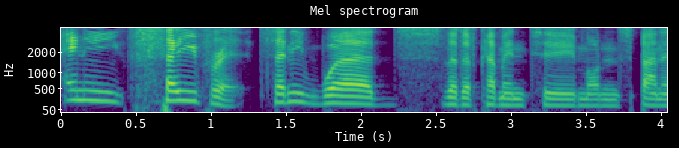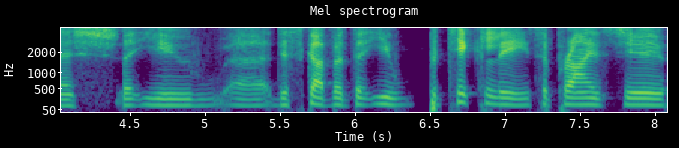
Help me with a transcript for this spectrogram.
Any favorites? Any words that have come into modern Spanish that you uh, discovered that you particularly surprised you,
